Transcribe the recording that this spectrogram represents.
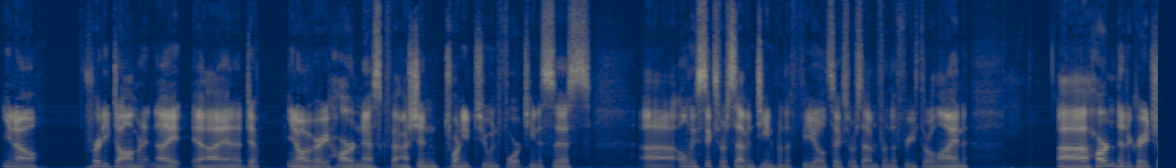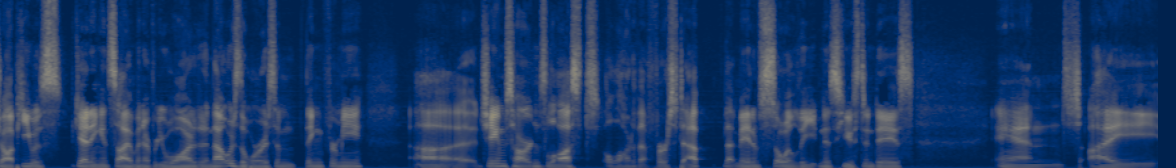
you know, pretty dominant night uh, in a diff- you know a very Harden-esque fashion. 22 and 14 assists. Uh, only six for 17 from the field, six for seven from the free throw line. Uh, Harden did a great job. He was getting inside whenever he wanted, and that was the worrisome thing for me. Uh, James Harden's lost a lot of that first step that made him so elite in his Houston days, and I,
